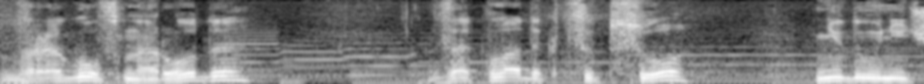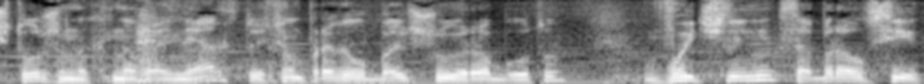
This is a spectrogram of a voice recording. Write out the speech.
врагов народа, закладок ЦИПСО, недоуничтоженных навальнят. То есть он провел большую работу, вычленил, собрал все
